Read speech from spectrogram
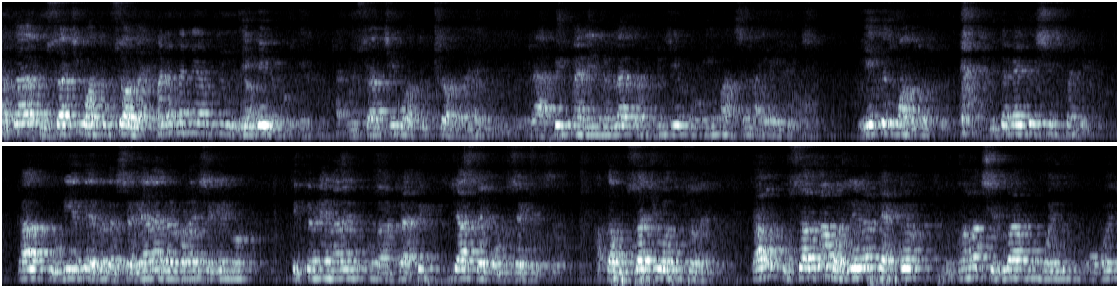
आता उसाची वाहतूक चालू आहे. उसाची वाहतूक चालू आहे. ट्रॅफिक मॅनेजमेंटला कंपनीचे कोणीही माणसं नाही आहे एकच माणूस असतो. तिथं काहीतरी शिस्त म्हणजे काल कोणी येत आहे बघा सगळ्यांना गडबड आहे सगळे लोक तिकडनं येणारे ट्रॅफिक जास्त आहे मोटरसायकलचं आता उसाची वाहतूक चालू आहे. काल उसाचा भरलेला ट्रॅक्टर दुकानात शिरला मोबाईल मोबाईल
